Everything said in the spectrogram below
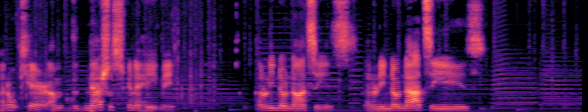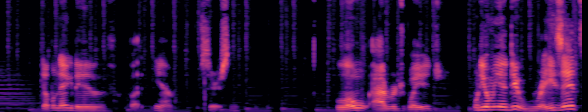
I don't care. I'm the nationalists are gonna hate me. I don't need no Nazis. I don't need no Nazis. Double negative. But yeah, seriously. Low average wage. What do you want me to do? Raise it?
